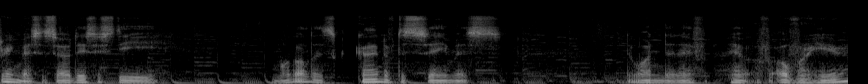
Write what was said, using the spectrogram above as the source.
string message. So this is the model that's kind of the same as the one that I have over here.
